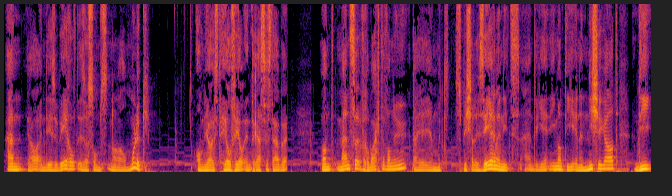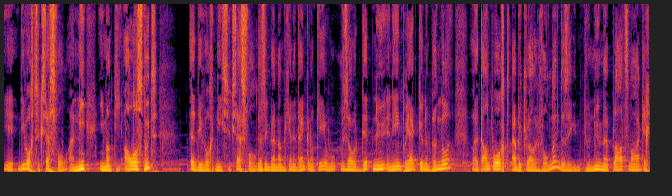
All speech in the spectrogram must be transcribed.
En ja, in deze wereld is dat soms nogal moeilijk om juist heel veel interesses te hebben. Want mensen verwachten van u dat je je moet specialiseren in iets. Iemand die in een niche gaat, die, die wordt succesvol. En niet iemand die alles doet, die wordt niet succesvol. Dus ik ben dan beginnen denken, oké, hoe, hoe, zou ik dit nu in één project kunnen bundelen? Het antwoord heb ik wel gevonden. Dus ik doe nu met plaatsmaker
